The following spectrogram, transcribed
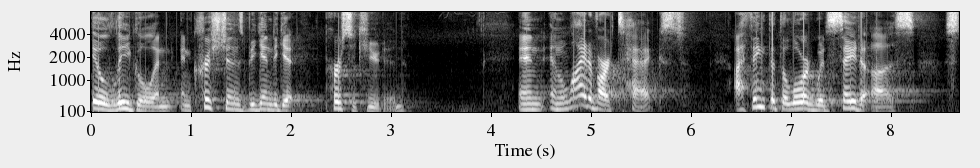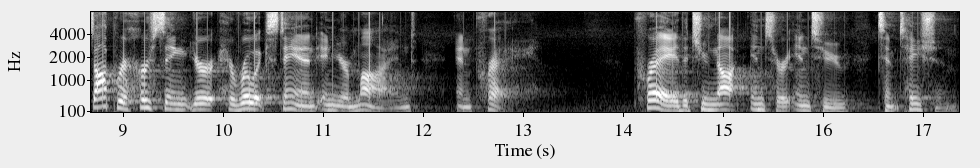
illegal and, and Christians begin to get persecuted. And in light of our text, I think that the Lord would say to us, Stop rehearsing your heroic stand in your mind and pray. Pray that you not enter into temptation.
